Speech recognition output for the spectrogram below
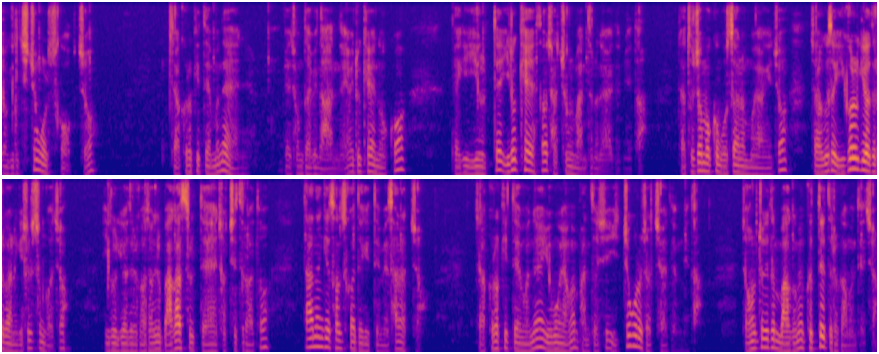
여기를 치중 올 수가 없죠. 자, 그렇기 때문에 네, 정답이 나왔네요. 이렇게 해놓고 100이 이을 때 이렇게 해서 자축을 만들어 놔야 됩니다. 자, 두 점 먹고 못 사는 모양이죠. 자, 여기서 이걸 기어 들어가는 게 실수인 거죠. 이걸 기어 들어가서 여기를 막았을 때 젖히더라도 따는 게 선수가 되기 때문에 살았죠. 자, 그렇기 때문에 이 모양은 반드시 이쪽으로 젖혀야 됩니다. 자, 어느 쪽이든 막으면 그때 들어가면 되죠.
